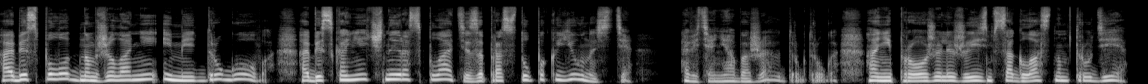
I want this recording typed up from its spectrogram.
о бесплодном желании иметь другого, о бесконечной расплате за проступок юности — а ведь они обожают друг друга. Они прожили жизнь в согласном труде,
